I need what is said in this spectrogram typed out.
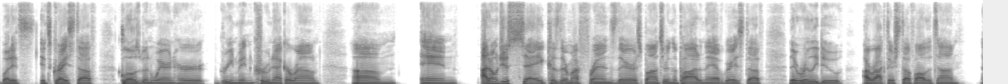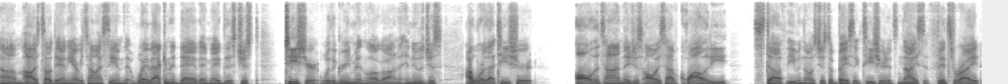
but it's it's great stuff. Glow's been wearing her green mitten crew neck around, um, and I don't just say because they're my friends, they're sponsoring the pod and they have great stuff. They really do. I rock their stuff all the time. Um, I always tell Danny every time I see him that way back in the day they made this just T-shirt with a green mitten logo on it, and it was just I wore that T-shirt all the time. They just always have quality stuff, even though it's just a basic T-shirt. It's nice, it fits right.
